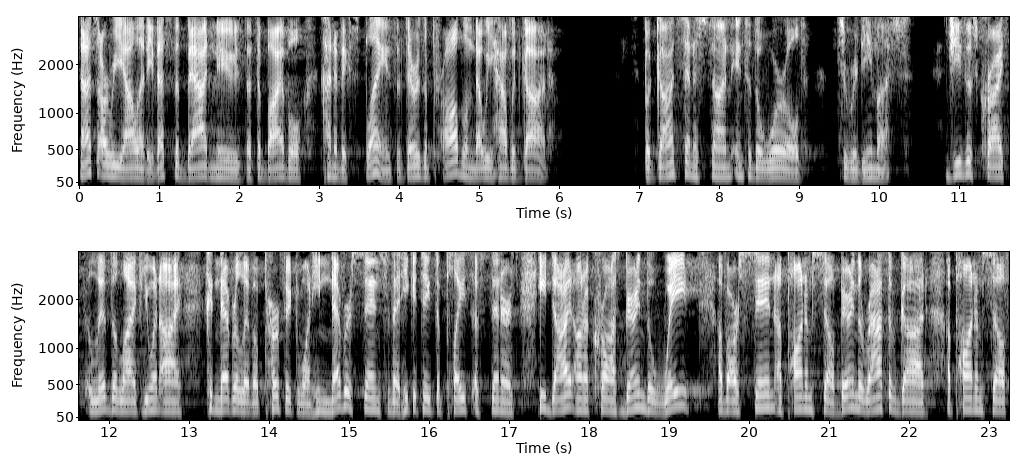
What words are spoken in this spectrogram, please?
That's our reality. That's the bad news that the Bible kind of explains that there is a problem that we have with God. But God sent his son into the world to redeem us. Jesus Christ lived the life you and I could never live, a perfect one. He never sinned so that he could take the place of sinners. He died on a cross, bearing the weight of our sin upon himself, bearing the wrath of God upon himself.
